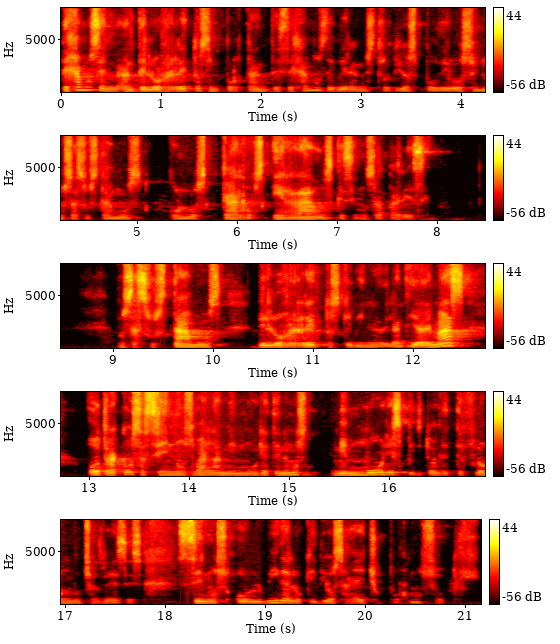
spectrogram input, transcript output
dejamos ante los retos importantes, dejamos de ver a nuestro Dios poderoso y nos asustamos con los carros errados que se nos aparecen. Nos asustamos de los retos que vienen adelante. Y además, otra cosa, se nos va la memoria, tenemos memoria espiritual de teflón muchas veces. Se nos olvida lo que Dios ha hecho por nosotros.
